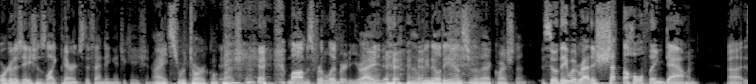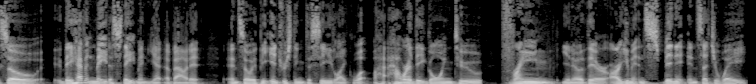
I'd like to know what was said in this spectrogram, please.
organizations like Parents Defending Education, right? It's a rhetorical question. Moms for Liberty, right? Uh, we know the answer to that question. so they would rather shut the whole thing down. Uh, so they haven't made a statement yet about it, and so it'd be interesting to see like what, how are they going to frame, you know, their argument and spin it in such a way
